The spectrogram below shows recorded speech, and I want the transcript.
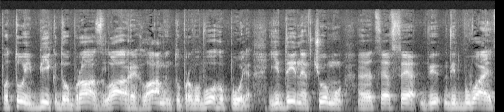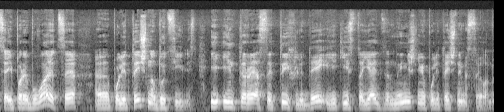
по той бік добра, зла, регламенту, правового поля. Єдине, в чому е, це все відбувається і перебуває, це е, політична доцільність і інтереси тих людей, які стоять за нинішніми політичними силами.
